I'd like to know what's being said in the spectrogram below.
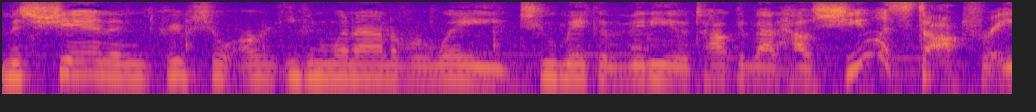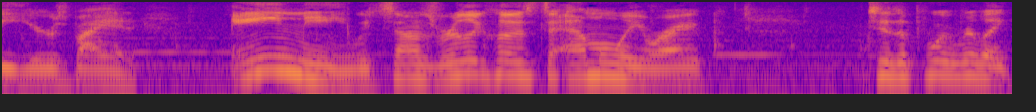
Miss Shannon Creepshow Art even went out of her way to make a video talking about how she was stalked for eight years by an Amy, which sounds really close to Emily, right? To the point where like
